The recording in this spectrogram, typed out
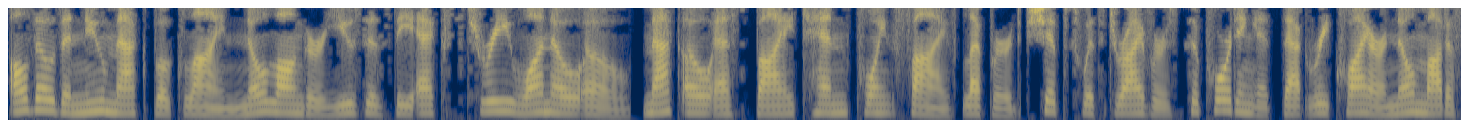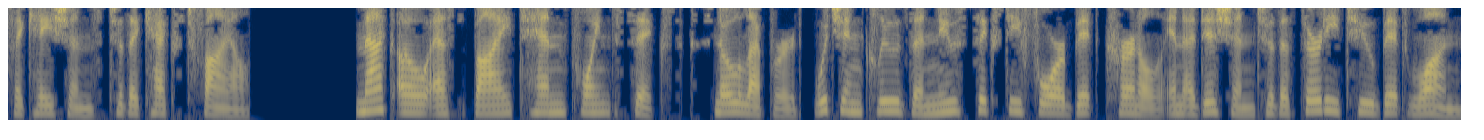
Although the new MacBook line no longer uses the X3100, Mac OS BY 10.5 Leopard ships with drivers supporting it that require no modifications to the KEXT file. Mac OS BY 10.6 Snow Leopard, which includes a new 64-bit kernel in addition to the 32-bit one,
